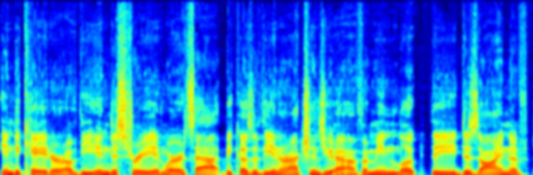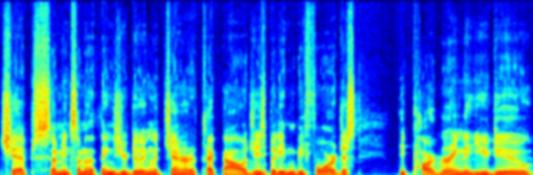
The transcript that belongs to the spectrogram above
indicator of the industry and where it's at because of the interactions you have. I mean, look, the design of chips, I mean, some of the things you're doing with generative technologies, but even before, just the partnering that you do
